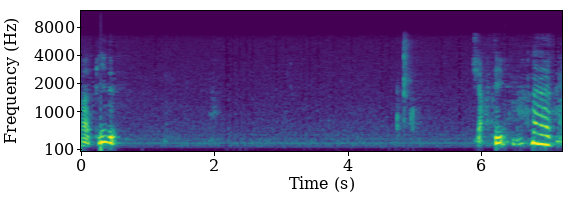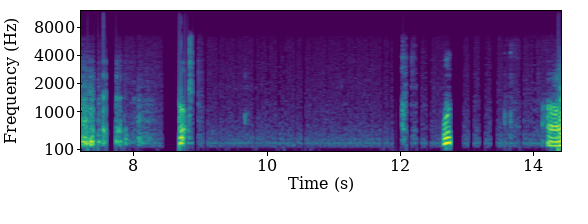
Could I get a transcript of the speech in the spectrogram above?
rapide. J'ai raté. Bon. Alors,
